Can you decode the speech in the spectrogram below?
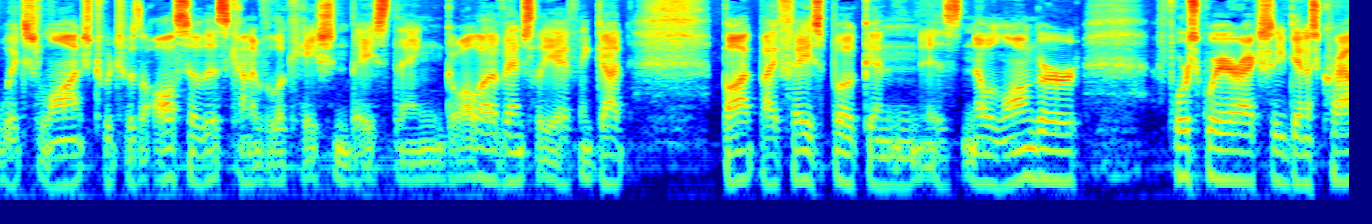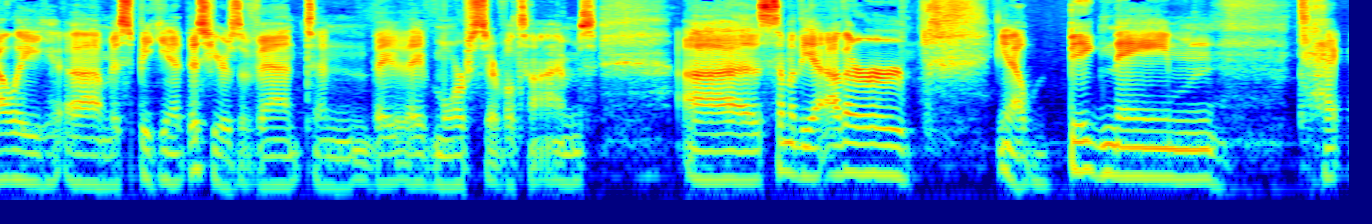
which launched, which was also this kind of location based thing. Gowalla eventually, I think, got bought by Facebook and is no longer. Foursquare, actually, Dennis Crowley um, is speaking at this year's event, and they, they've morphed several times. Uh, some of the other, you know, big name tech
